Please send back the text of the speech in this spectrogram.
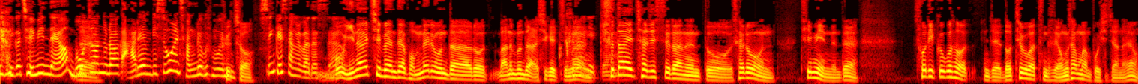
야 이거 재밌네요. 모던 네. rock R&B soul 장르 부문 그렇죠. 싱글상을 받았어요. 뭐 이날치 밴드의 범 내려온다로 많은 분들 아시겠지만 그러니까요. 추다혜 차지스라는 또 새로운 팀이 있는데 소리 끄고서 이제 너튜브 같은 데서 영상만 보시잖아요.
